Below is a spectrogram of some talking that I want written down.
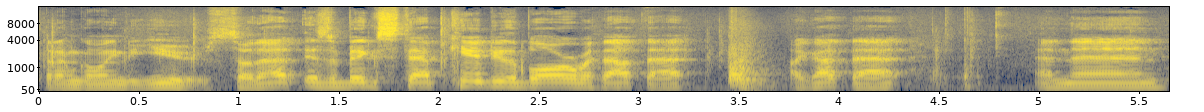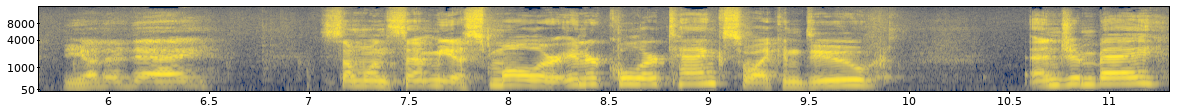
that I'm going to use. So that is a big step. Can't do the blower without that. I got that. And then the other day, Someone sent me a smaller intercooler tank so I can do engine bay.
